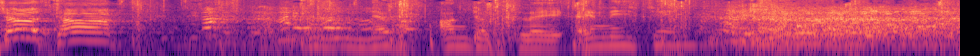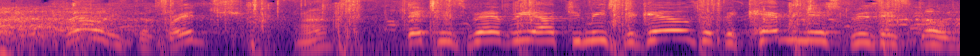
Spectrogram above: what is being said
Shut up! You never underplay anything. Where is the bridge? Huh? That is where we are to meet the girls of the communist resistance.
